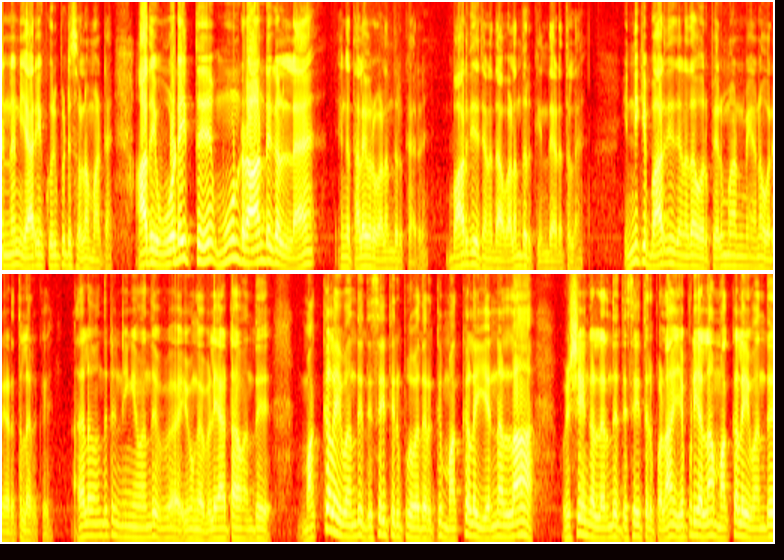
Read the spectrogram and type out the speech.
என்னன்னு யாரையும் குறிப்பிட்டு சொல்ல மாட்டேன். அதை உடைத்து மூன்று ஆண்டுகளில் எங்கள் தலைவர் வளர்ந்துருக்காரு. பாரதிய ஜனதா வளர்ந்துருக்கு இந்த இடத்துல. இன்றைக்கி பாரதிய ஜனதா ஒரு பெரும்பான்மையான ஒரு இடத்துல இருக்குது அதில் வந்துட்டு நீங்கள் வந்து இவங்க விளையாட்டாக வந்து மக்களை வந்து திசை திருப்புவதற்கு மக்களை என்னெல்லாம் விஷயங்கள்லேருந்து திசை திருப்பலாம். எப்படியெல்லாம் மக்களை வந்து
